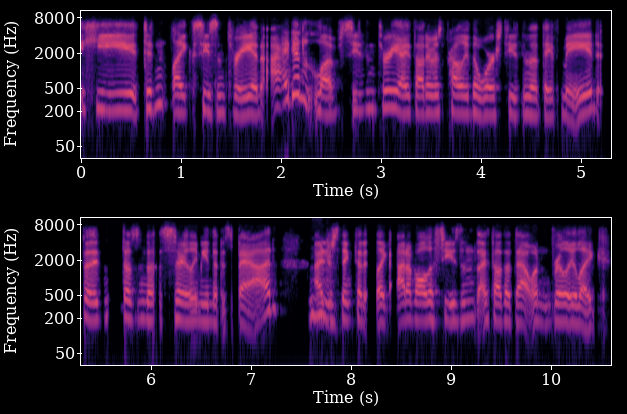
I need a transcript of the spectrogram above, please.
he didn't like season three, and I didn't love season three. I thought it was probably the worst season that they've made, but it doesn't necessarily mean that it's bad. I Mhm. just think that like out of all the seasons, I thought that that one really like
